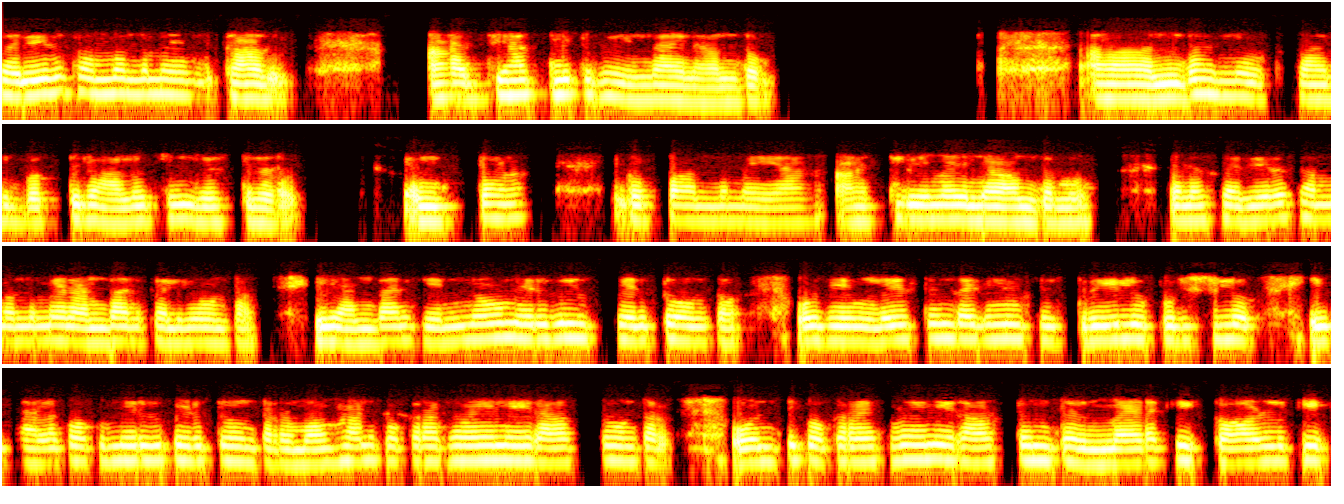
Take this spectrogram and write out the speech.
శరీర సంబంధమైనది కాదు ఆధ్యాత్మికమైంది ఆయన అందం. ఆ అందాన్ని ఒకసారి భక్తుడు ఆలోచన చేస్తున్నాడు. ఎంత గొప్ప అందమయ్యా ఆశ్చర్యమైన అందము. మన శరీర సంబంధమైన అందాన్ని కలిగి ఉంటాం. ఈ అందానికి ఎన్నో మెరుగులు పెడుతూ ఉంటాం. ఉదయం లేచిన దగ్గర నుంచి స్త్రీలు పురుషులు ఈ తలకు ఒక మెరుగు పెడుతూ ఉంటారు. మొహానికి ఒక రకమైన రాస్తూ ఉంటారు. ఒంటికి ఒక రకమైన రాస్తూ ఉంటారు. మెడకి కాళ్ళకి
